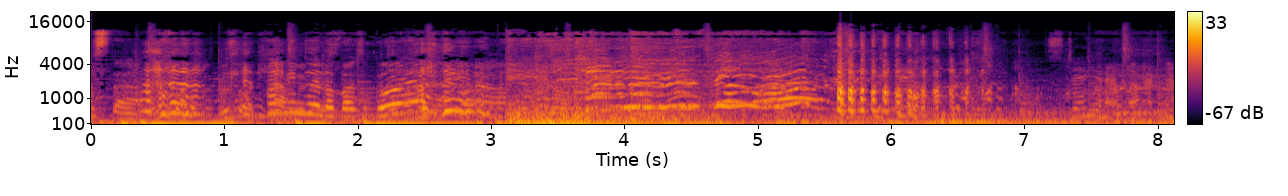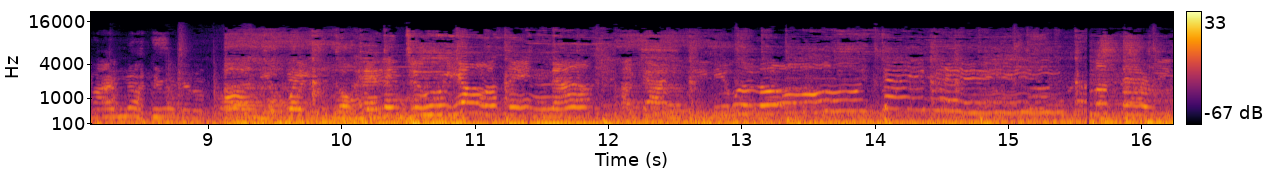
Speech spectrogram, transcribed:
Sis. Basta. Hangin sa labas, girl. I'm not even gonna. On your way, go ahead and do your thing now. I gotta leave you alone, baby. My very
